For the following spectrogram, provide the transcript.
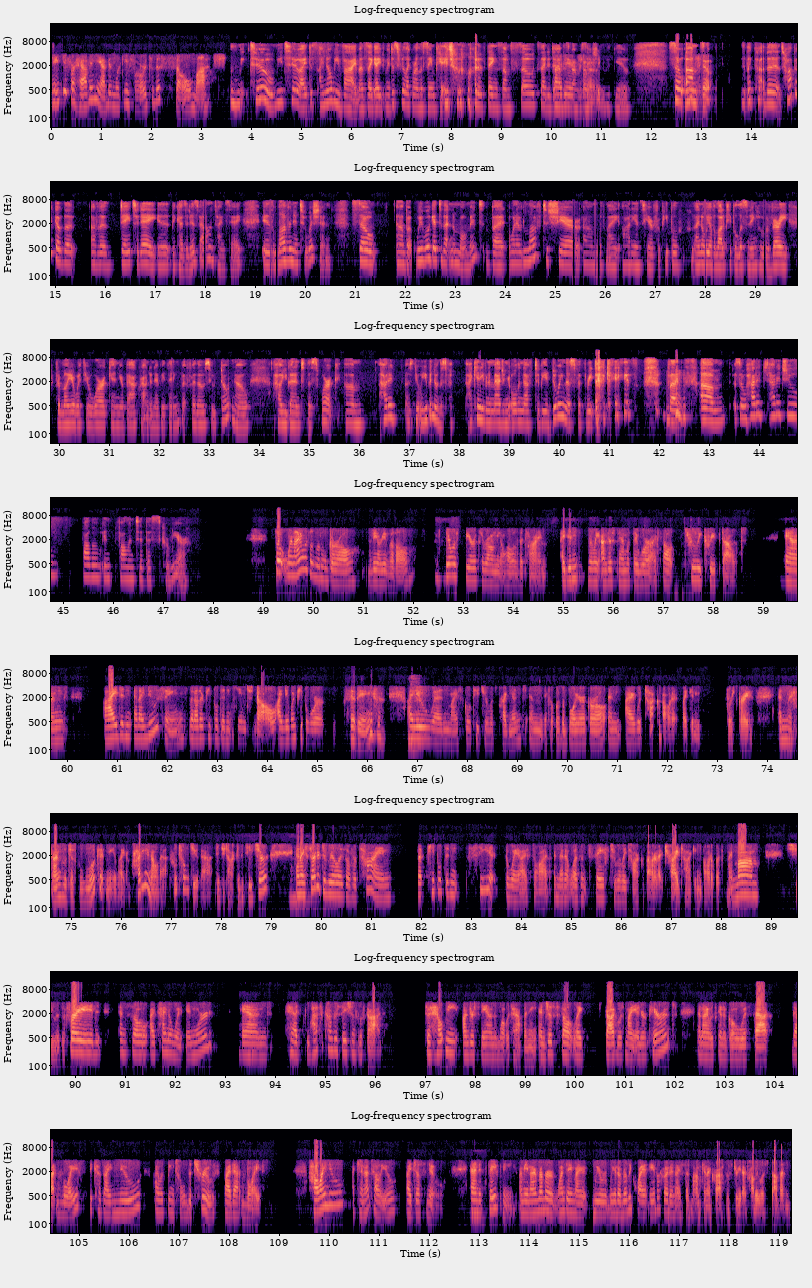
Thank you for having me. I've been looking forward to this so much. Me too. Me too. I just I know we vibe. It's like I, I just feel like we're on the same page on a lot of things. So I'm so excited to have I this conversation too. with you. So um so the the topic of the of the day today is because it is Valentine's Day is love and intuition. So uh, but we will get to that in a moment. But what I would love to share um, with my audience here for people who I know we have a lot of people listening who are very familiar with your work and your background and everything. But for those who don't know how you got into this work, um, how did you know, you've been doing this for I can't even imagine you're old enough to be doing this for three decades. but um, so how did how did you follow in fall into this career? So when I was a little girl, very little. Mm-hmm. There were spirits around me all of the time. I didn't really understand what they were. I felt truly creeped out. And I didn't, and I knew things that other people didn't seem to know. I knew when people were fibbing. I knew when my school teacher was pregnant and if it was a boy or a girl, and I would talk about it like in first grade. And my friends would just look at me like, How do you know that? Who told you that? Did you talk to the teacher? Mm-hmm. And I started to realize over time that people didn't see it the way I saw it and that it wasn't safe to really talk about it. I tried talking about it with my mom. She was afraid. And so I kind of went inward mm-hmm. and had lots of conversations with God to help me understand what was happening and just felt like God was my inner parent and I was going to go with that that voice because I knew I was being told the truth by that voice. How I knew, I cannot tell you. I just knew. And it saved me. I mean, I remember one day my we were we had a really quiet neighborhood and I said, "Mom, can I cross the street?" I probably was 7.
